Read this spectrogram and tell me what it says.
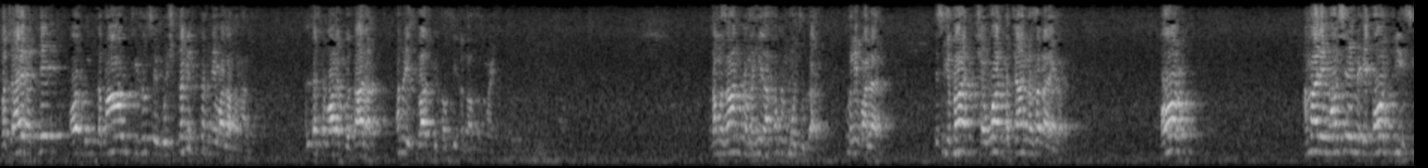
بچائے رکھیں اور ان تمام چیزوں سے مشترک کرنے والا بنا دیں۔ اللہ تبارک بتا رہا ہمیں اس بات کی توفیق ادا فرمائیں رمضان کا مہینہ ختم ہو چکا ہے، ہونے والا ہے۔ اس کے بعد شوال کا چاند نظر آئے گا۔ اور ہمارے معاشرے میں ایک اور چیز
